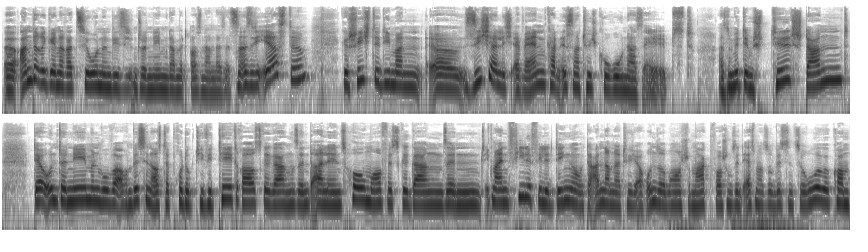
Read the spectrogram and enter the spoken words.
äh, andere Generationen, die sich Unternehmen damit auseinandersetzen. Also die erste Geschichte, die man äh, sicherlich erwähnen kann, ist natürlich Corona selbst. Also mit dem Stillstand der Unternehmen, wo wir auch ein bisschen aus der Produktivität rausgegangen sind, alle ins Homeoffice gegangen sind. Ich meine, viele, viele Dinge, unter anderem natürlich auch unsere Branche Marktforschung, sind erstmal so ein bisschen zur Ruhe gekommen,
